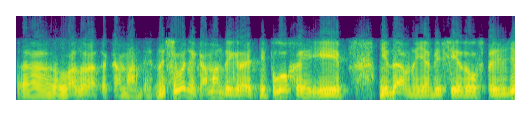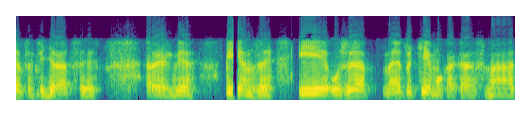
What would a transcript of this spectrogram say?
э, возврата команды. На сегодня команда играет неплохо, и недавно я беседовал с президентом Федерации регби Пензы. И уже на эту тему как раз, на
